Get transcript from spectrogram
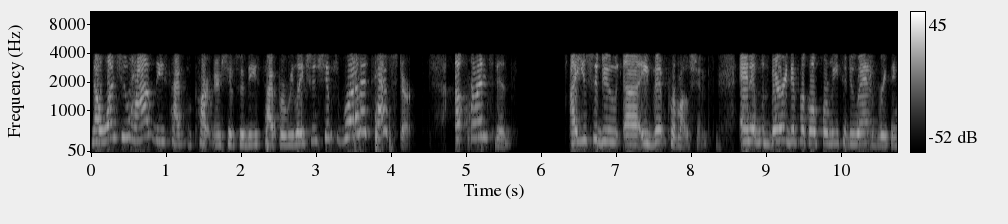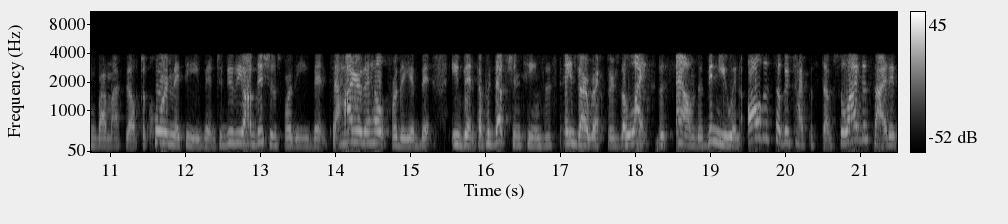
Now, once you have these type of partnerships or these type of relationships, run a tester. Uh, for instance, I used to do uh, event promotions, and it was very difficult for me to do everything by myself, to coordinate the event, to do the auditions for the event, to hire the help for the event, event, the production teams, the stage directors, the lights, the sound, the venue, and all this other type of stuff. So I decided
